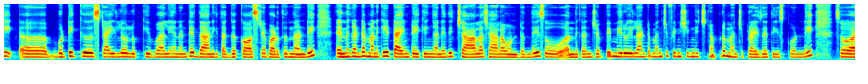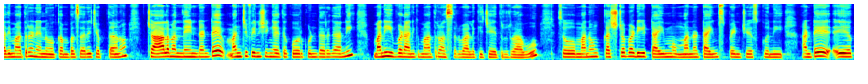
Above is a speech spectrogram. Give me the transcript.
బొటిక్ స్టైల్లో లుక్ ఇవ్వాలి అని అంటే దానికి తగ్గ కాస్టే పడుతుందండి. ఎందుకంటే మనకి టైం టేకింగ్ అనేది చాలా చాలా ఉంటుంది. సో అందుకని చెప్పి మీరు ఇలాంటి మంచి ఫినిషింగ్ ఇచ్చినప్పుడు మంచి ప్రైజే తీసుకోండి. సో అది మాత్రం నేను కంపల్సరీ చెప్తాను. చాలామంది ఏంటంటే మంచి ఫినిషింగ్ అయితే కోరుకుంటారు కానీ మనీ ఇవ్వడానికి మాత్రం అసలు వాళ్ళకి చేతులు రావు. సో మనం కష్టపడి టైం మన టైం స్పెండ్ చేసుకొని అంటే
